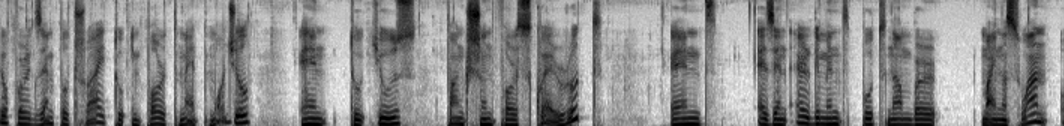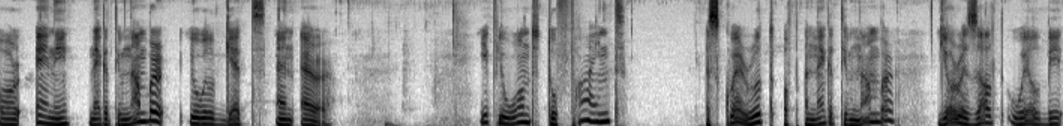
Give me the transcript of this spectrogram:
you for example try to import math module and to use function for square root and as an argument put number minus 1 or any negative number you will get an error if you want to find a square root of a negative number, your result will be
